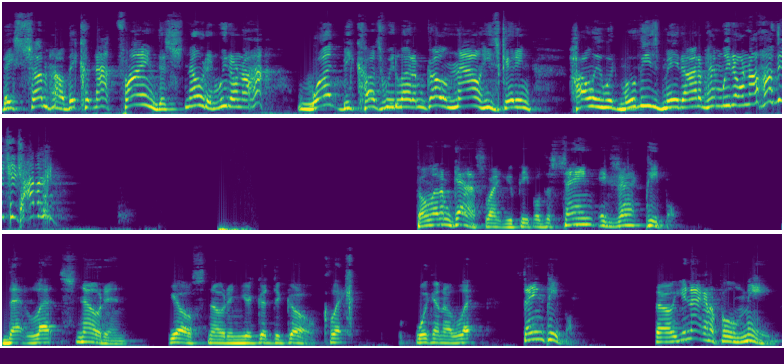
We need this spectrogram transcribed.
they somehow, they could not find this Snowden. We don't know how. What? Because we let him go. Now he's getting Hollywood movies made out of him. We don't know how this is happening. Don't let them gaslight you people. The same exact people that let Snowden, yo, Snowden, you're good to go. Click. We're going to let, same people. So you're not going to fool me.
